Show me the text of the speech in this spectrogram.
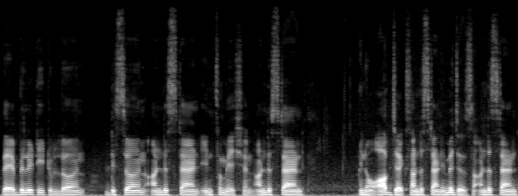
the ability to learn, discern, understand information, understand you know, objects, understand images, understand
